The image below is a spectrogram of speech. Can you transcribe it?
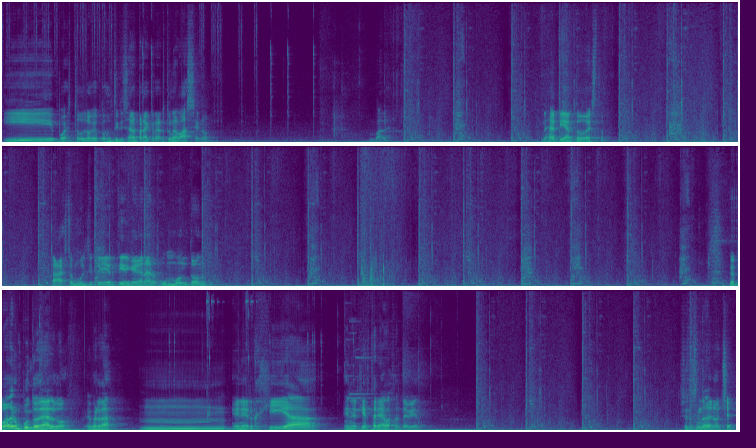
Y pues todo lo que puedes utilizar para crearte una base, ¿no? Vale. Deja de pillar todo esto. Ah, esto multiplayer tiene que ganar un montón. Me puedo dar un punto de algo, es verdad. Mm, Energía Energía estaría bastante bien ¿Se está haciendo de noche?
